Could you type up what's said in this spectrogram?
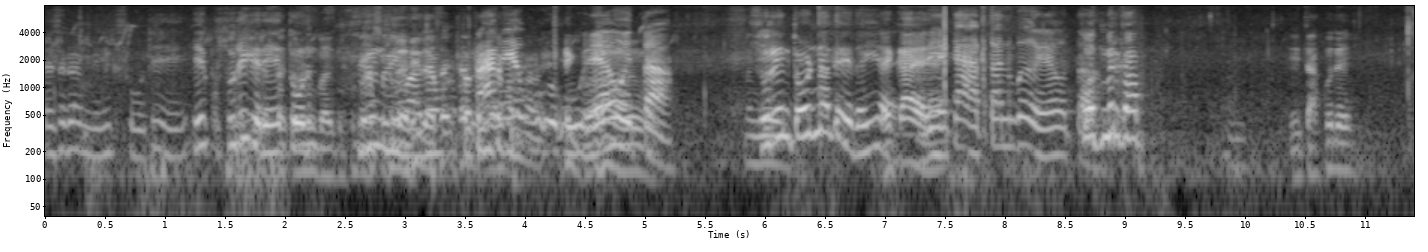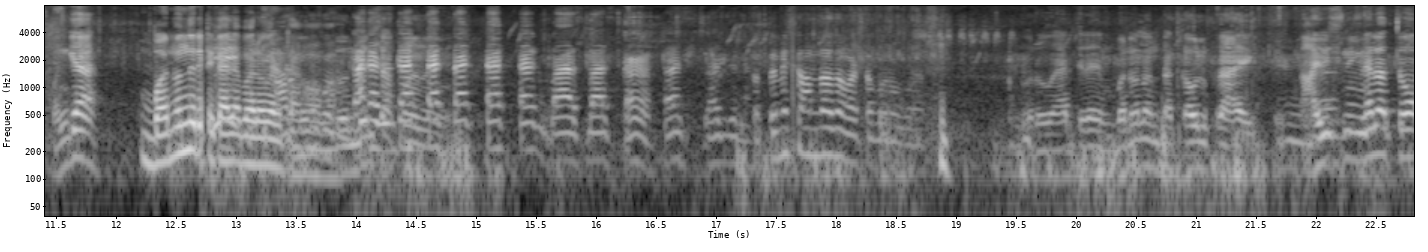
हे सगळं मिक्स होते. एक सुरी घे रे तोड हे होता. सुरीन ना ते दही. हे. काय? हे काय हे होता. कोथमीर काप. हे चाकू दे. घ्या. बनवून रे टिकायला बरोबर टाक टाक. टाक टाक टाक बस बस. तुम्ही अंदाजा वाटतं बरोबर. बरोबर तिला बनवला ना कौल फ्राय. आयुष निघाला तो.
